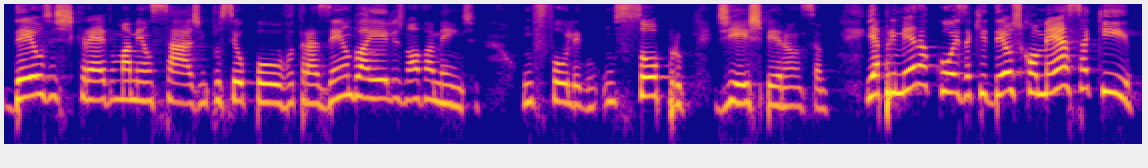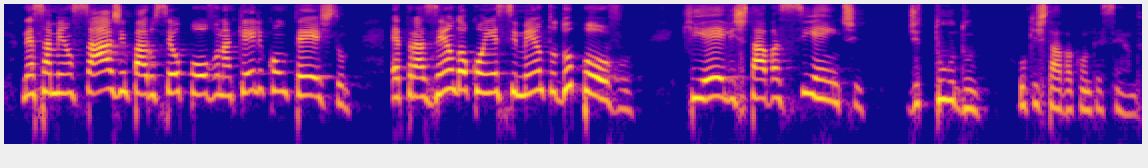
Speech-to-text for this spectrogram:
Deus escreve uma mensagem para o seu povo, trazendo a eles novamente um fôlego, um sopro de esperança. E a primeira coisa que Deus começa aqui, nessa mensagem para o seu povo, naquele contexto, é trazendo ao conhecimento do povo que ele estava ciente de tudo o que estava acontecendo.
